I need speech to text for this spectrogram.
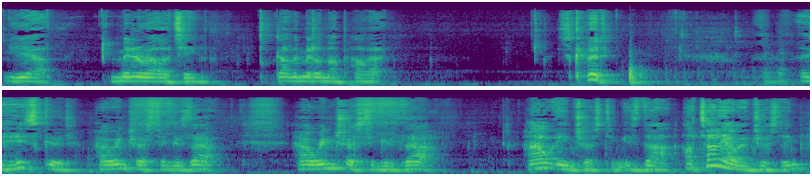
Yeah, minerality down the middle of my palate. It's good. It's good. How interesting is that? How interesting is that? How interesting is that? I'll tell you how interesting.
